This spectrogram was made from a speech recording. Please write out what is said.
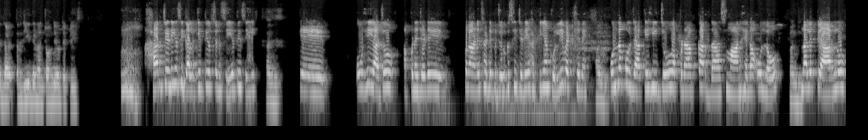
ਤਰਜੀਹ ਦੇਣਾ ਚਾਹੁੰਦੇ ਹੋ ਤੇ ਪਲੀਜ਼ ਹਰ ਜਿਹੜੀ ਅਸੀਂ ਗੱਲ ਕੀਤੀ ਉਸ 'ਚ ਨਸੀਹਤ ਹੀ ਸੀਗੀ ਹਾਂਜੀ। ਕਿ ਉਹੀ ਆਜੋ ਆਪਣੇ ਜਿਹੜੇ ਪੁਰਾਣੇ ਸਾਡੇ ਬਜ਼ੁਰਗ ਸੀ ਜਿਹੜੇ ਹੱਟੀਆਂ ਖੋਲੀ ਬੈਠੇ ਨੇ ਉਹਨਾਂ ਕੋਲ ਜਾ ਕੇ ਹੀ ਜੋ ਆਪਣਾ ਘਰ ਦਾ ਸਮਾਨ ਹੈਗਾ ਉਹ ਲਓ ਨਾਲੇ ਪਿਆਰ ਲਓ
